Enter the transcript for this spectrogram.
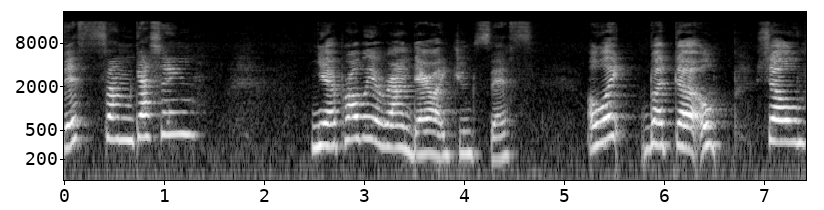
5th, I'm guessing. Yeah, probably around there, like June 5th. Oh wait, but uh, oh, so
